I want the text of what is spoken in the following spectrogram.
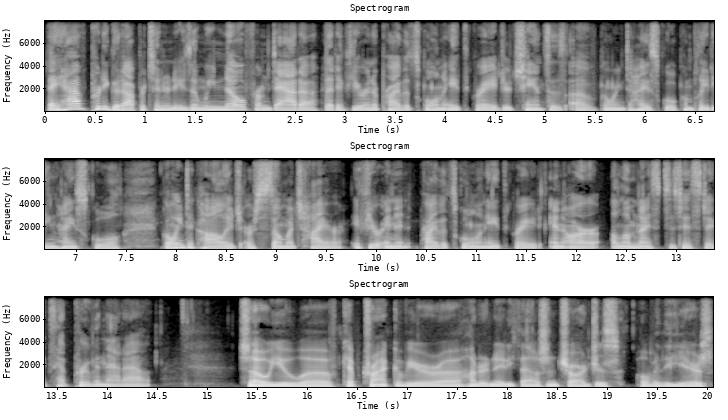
they have pretty good opportunities. And we know from data that if you're in a private school in eighth grade, your chances of going to high school, completing high school, going to college are so much higher if you're in a private school in eighth grade. And our alumni statistics have proven that out. So you uh, kept track of your uh, 180,000 charges over the years?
